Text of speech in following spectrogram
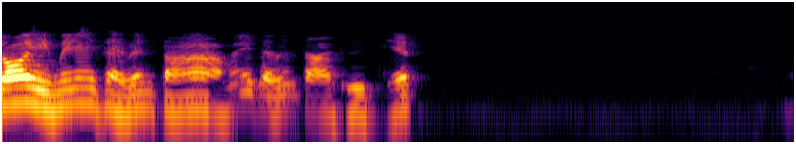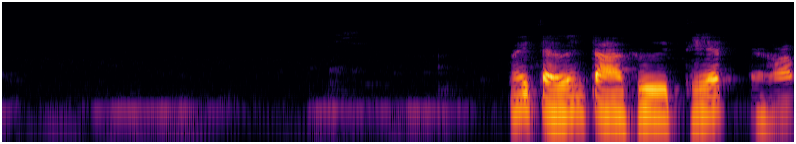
จ้อยไม่ได้ใส่แว่นตา ไม่ได้ใส่แว่นตาคือเท็จไม่ใส่แว่นตาคือเท็จนะครับ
